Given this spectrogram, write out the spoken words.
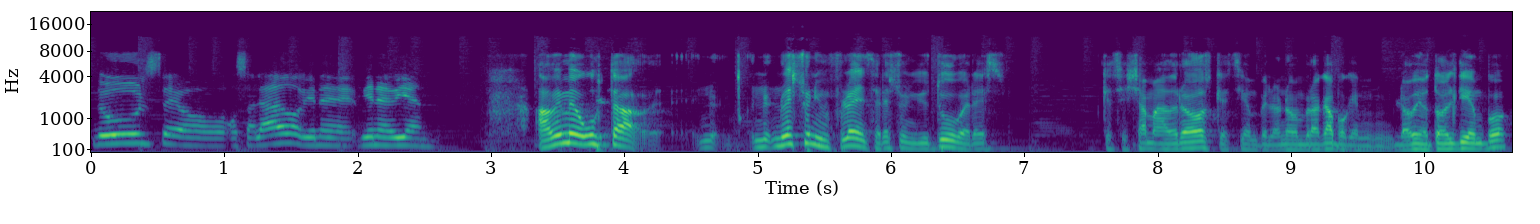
dulce o, o salado viene, viene bien. A mí me gusta, no, no es un influencer, es un youtuber, es que se llama Dross, que siempre lo nombro acá porque lo veo todo el tiempo,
